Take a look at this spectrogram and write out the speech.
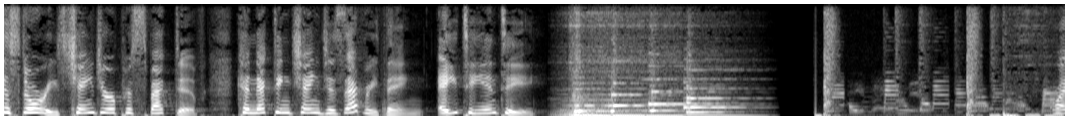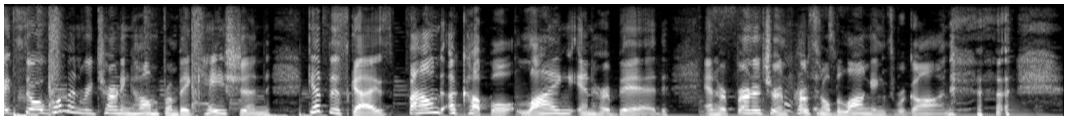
the stories, change your perspective. Connecting changes everything. AT&T. Right, so a woman returning home from vacation, get this, guys, found a couple lying in her bed, and her furniture and personal belongings were gone.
